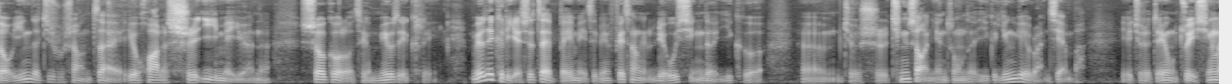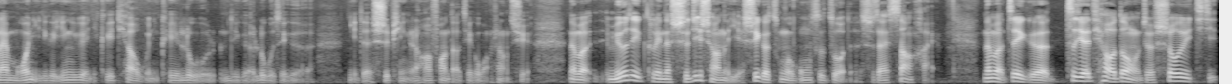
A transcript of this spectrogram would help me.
抖音的基础上，在又花了十亿美元呢，收购了这个 Musically。Musically 也是在北美这边非常流行的一个，嗯，就是青少年中的一个音乐软件吧。也就是得用嘴型来模拟这个音乐，你可以跳舞，你可以录这个录这个你的视频，然后放到这个网上去。那么 Musically 呢，实际上呢也是一个中国公司做的，是在上海。那么这个字节跳动就收就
